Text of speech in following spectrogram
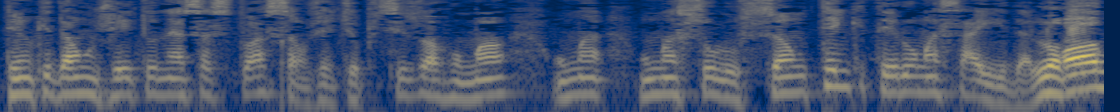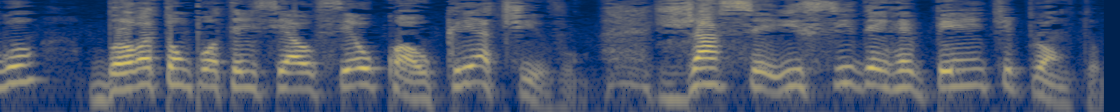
tenho que dar um jeito nessa situação. Gente, eu preciso arrumar uma, uma solução, tem que ter uma saída. Logo, brota um potencial seu qual? Criativo. Já sei, e se de repente, pronto.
